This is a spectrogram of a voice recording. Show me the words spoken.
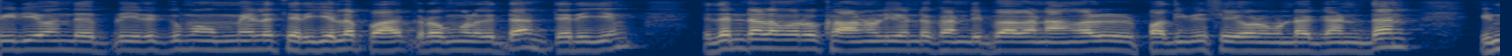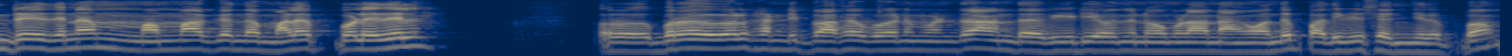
வீடியோ வந்து எப்படி இருக்குமோ உண்மையில் தெரியல. பார்க்குறவங்களுக்கு தான் தெரியும். இதென்றாலும் ஒரு காணொளி ஒன்று கண்டிப்பாக நாங்கள் பதிவு செய்யணும் தான் இன்றைய தினம் அம்மாவுக்கு இந்த மழைப்பொழுதில் ஒரு உறவுகள் கண்டிப்பாக வேணுமென்று தான் அந்த வீடியோ வந்து நார்மலாக நாங்கள் வந்து பதிவு செஞ்சுருப்போம்.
